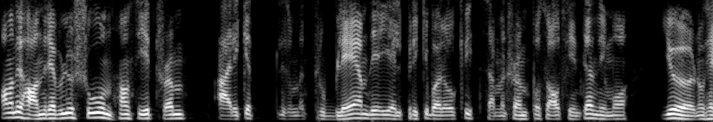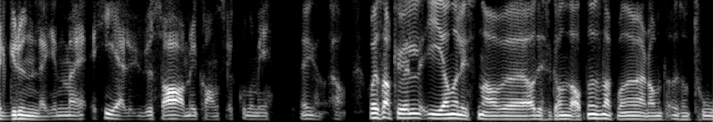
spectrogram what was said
Han vil ha en revolusjon. Han sier Trump er ikke et, liksom et problem. Det hjelper ikke bare å kvitte seg med Trump og så alt fint igjen. Vi må gjøre noe helt grunnleggende med hele USA, amerikansk økonomi. Ja. Og jeg snakker vel I analysen av, eh, av disse kandidatene snakker man jo gjerne om liksom, to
